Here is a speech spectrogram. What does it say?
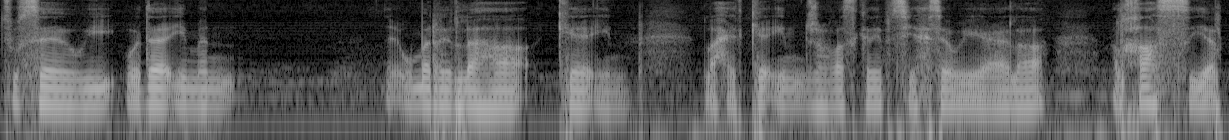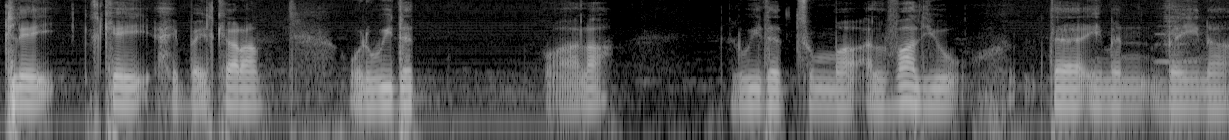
تساوي ودائما أمرر لها كائن. لاحظ كائن JavaScript يحتوي على الخاصية الكلي الكي أحبائي الكرام وال width voilà ال width ثم ال value دائما بين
